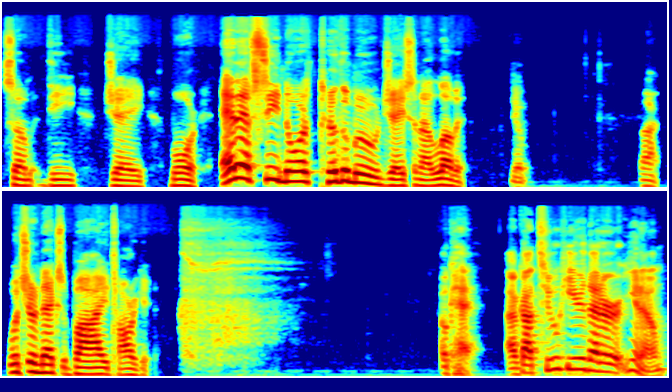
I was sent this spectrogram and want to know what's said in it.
some DJ Moore. NFC North to the moon, Jason. I love it. Yep. All right. What's your next buy target? Okay. I've got two here that are, you know,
